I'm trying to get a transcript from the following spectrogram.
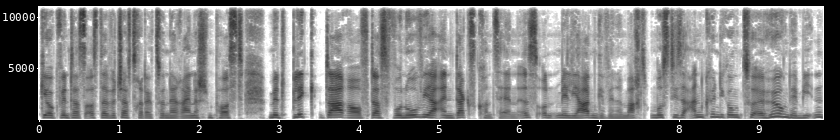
Georg Winters aus der Wirtschaftsredaktion der Rheinischen Post. Mit Blick darauf, dass Vonovia ein DAX-Konzern ist und Milliardengewinne macht, muss diese Ankündigung zur Erhöhung der Mieten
